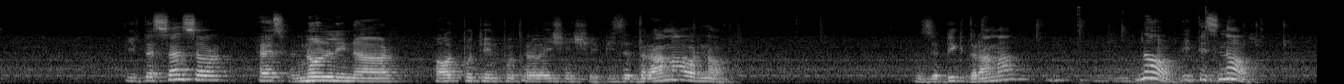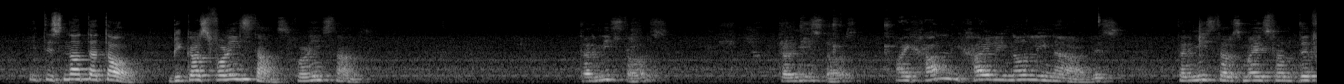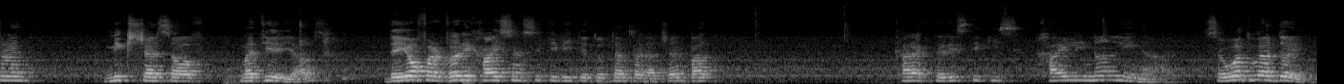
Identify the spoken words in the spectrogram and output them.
if the sensor has nonlinear output-input relationship, is it drama or not? Is a big drama? No, it is not. It is not at all. Because for instance, for instance, thermistors, thermistors are highly, highly nonlinear. These thermistors made from different mixtures of materials. They offer very high sensitivity to temperature, but characteristic is highly nonlinear. So what we are doing?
